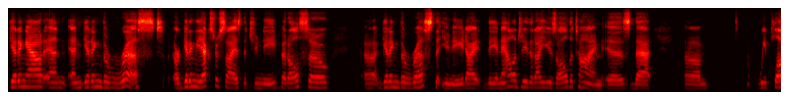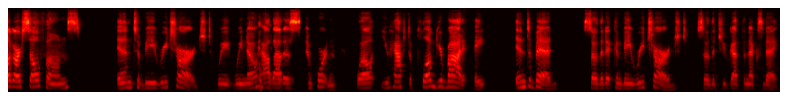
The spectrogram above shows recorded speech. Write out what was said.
getting out and and getting the rest or getting the exercise that you need, but also uh, getting the rest that you need. I the analogy that I use all the time is that um, we plug our cell phones in to be recharged. We we know how that is important. Well, you have to plug your body into bed so that it can be recharged so that you've got the next day.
